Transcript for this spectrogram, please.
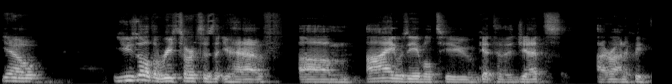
you know, use all the resources that you have. Um, I was able to get to the Jets. Ironically,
